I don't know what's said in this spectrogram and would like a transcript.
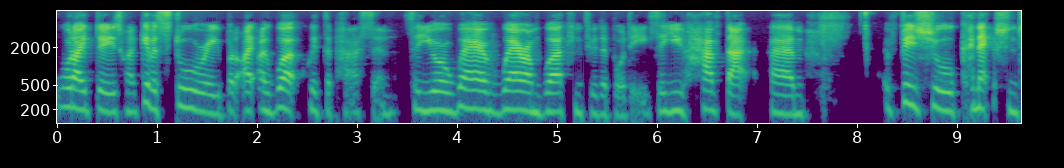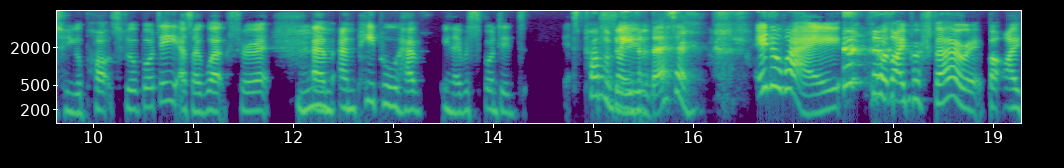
what I do is kind of give a story, but I, I work with the person. So you're aware of where I'm working through the body. So you have that um visual connection to your parts of your body as I work through it. Mm. Um, and people have, you know, responded. It's probably so, even better in a way not that i prefer it but i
